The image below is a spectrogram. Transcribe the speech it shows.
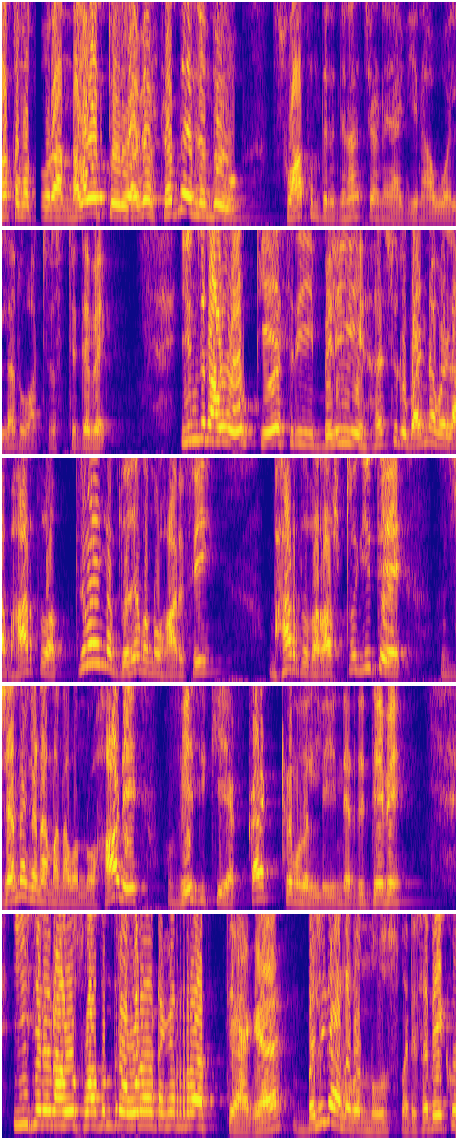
ಹತ್ತೊಂಬತ್ತು ನೂರ ನಲವತ್ತೇಳು ಆಗಸ್ಟ್ ಹದಿನೈದರಂದು ಸ್ವಾತಂತ್ರ್ಯ ದಿನಾಚರಣೆಯಾಗಿ ನಾವು ಎಲ್ಲರೂ ಆಚರಿಸುತ್ತಿದ್ದೇವೆ. ಇಂದು ನಾವು ಕೇಸರಿ, ಬಿಳಿ, ಹಸಿರು ಬಣ್ಣವುಳ್ಳ ಭಾರತದ ತ್ರಿವರ್ಣ ಧ್ವಜವನ್ನು ಹಾರಿಸಿ, ಭಾರತದ ರಾಷ್ಟ್ರಗೀತೆ ಜನಗಣಮನವನ್ನು ಹಾಡಿ ವೇದಿಕೆಯ ಕಾರ್ಯಕ್ರಮದಲ್ಲಿ ನೆರೆದಿದ್ದೇವೆ. ಈ ದಿನ ನಾವು ಸ್ವಾತಂತ್ರ್ಯ ಹೋರಾಟಗಾರರ ತ್ಯಾಗ, ಬಲಿದಾನವನ್ನು ಸ್ಮರಿಸಬೇಕು.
